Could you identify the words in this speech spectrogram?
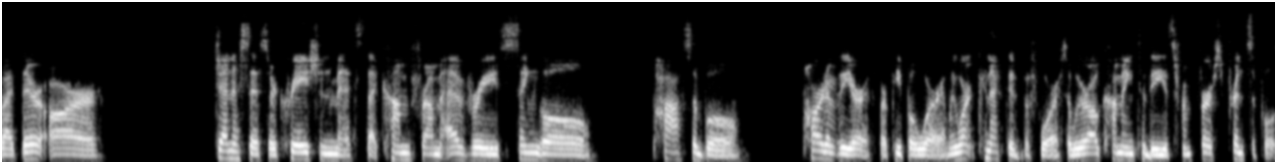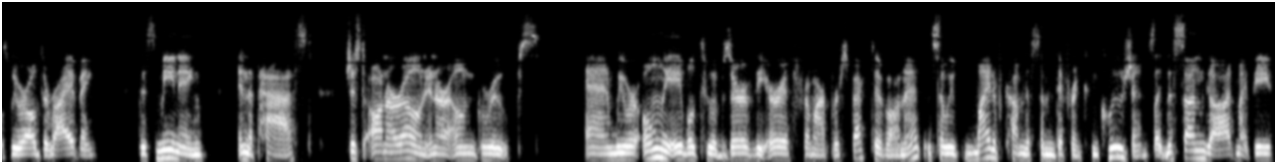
but there are Genesis or creation myths that come from every single possible part of the earth where people were. And we weren't connected before. So we were all coming to these from first principles. We were all deriving this meaning in the past just on our own, in our own groups. And we were only able to observe the earth from our perspective on it. And so we might have come to some different conclusions. Like the sun god might be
